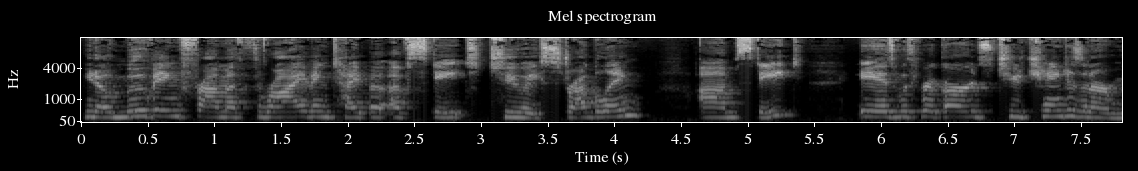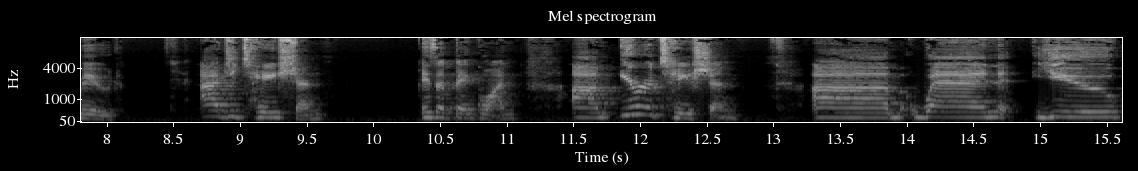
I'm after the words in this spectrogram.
you know, moving from a thriving type of, state to a struggling um, state is with regards to changes in our mood, agitation, is a big one. Um, irritation, um, when you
